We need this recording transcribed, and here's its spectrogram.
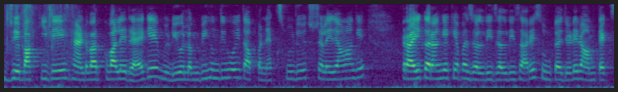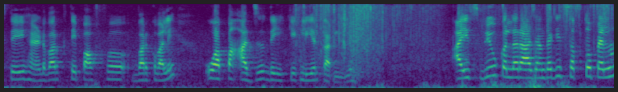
ਜੇ ਬਾਕੀ ਦੇ ਹੈਂਡ ਵਰਕ ਵਾਲੇ ਰਹਿ ਗਏ ਵੀਡੀਓ ਲੰਬੀ ਹੁੰਦੀ ਹੋਈ, ਤਾਂ ਆਪਾਂ ਨੈਕਸਟ ਵੀਡੀਓ 'ਚ ਚਲੇ ਜਾਵਾਂਗੇ। ਟਰਾਈ ਕਰਾਂਗੇ ਕਿ ਆਪਾਂ ਜਲਦੀ ਜਲਦੀ ਸਾਰੇ ਸੂਟ ਆ ਜਿਹੜੇ ਰਾਮਟੈਕਸ ਦੇ ਹੈਂਡ ਵਰਕ ਤੇ ਪਫ ਵਰਕ ਵਾਲੇ, ਉਹ ਆਪਾਂ ਅੱਜ ਦੇਖ ਕੇ ਕਲੀਅਰ ਕਰ ਲਈਏ। ਆਈਸ ਬਲੂ ਕਲਰ ਆ ਜਾਂਦਾ ਜੀ ਸਭ ਤੋਂ ਪਹਿਲਾਂ।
